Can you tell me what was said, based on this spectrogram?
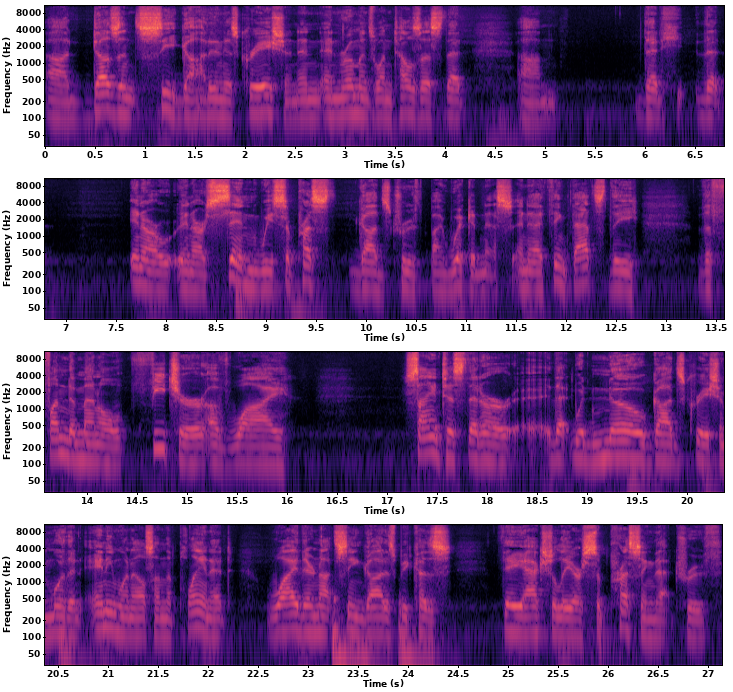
uh, doesn't see God in his creation. And, and Romans 1 tells us that, um, that, he, that in our, in our sin, we suppress God's truth by wickedness. And I think that's the, the fundamental feature of why scientists that are that would know God's creation more than anyone else on the planet, why they're not seeing God is because they actually are suppressing that truth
